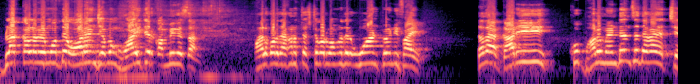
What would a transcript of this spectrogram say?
ব্ল্যাক কালারের মধ্যে অরেঞ্জ এবং হোয়াইটের কম্বিনেশন ভালো করে দেখানোর চেষ্টা করব আমাদের ওয়ান টোয়েন্টি ফাইভ দাদা গাড়ি খুব ভালো মেনটেন্সে দেখা যাচ্ছে।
